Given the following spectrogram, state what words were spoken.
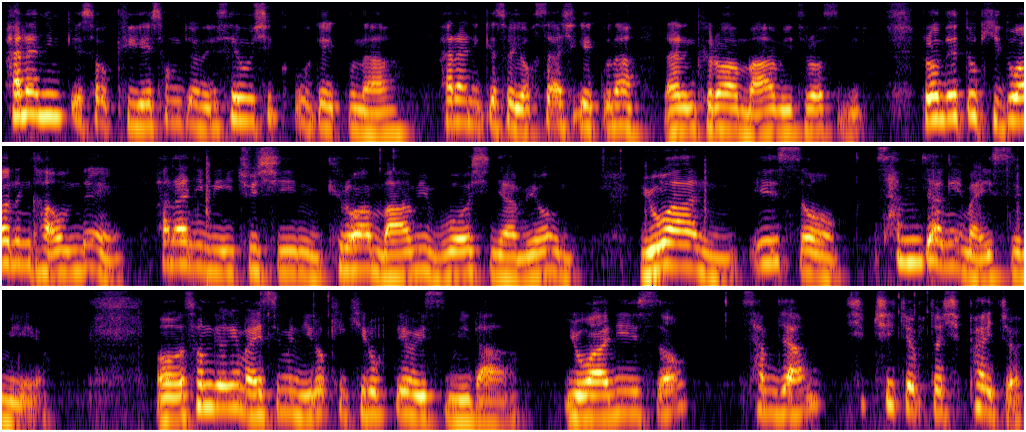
하나님께서 그의 성전을 세우실 거겠구나. 하나님께서 역사하시겠구나. 라는 그러한 마음이 들었습니다. 그런데 또 기도하는 가운데 하나님이 주신 그러한 마음이 무엇이냐면, 요한 1서 3장의 말씀이에요. 어, 성경의 말씀은 이렇게 기록되어 있습니다. 요한이 있어 3장 17절부터 18절.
